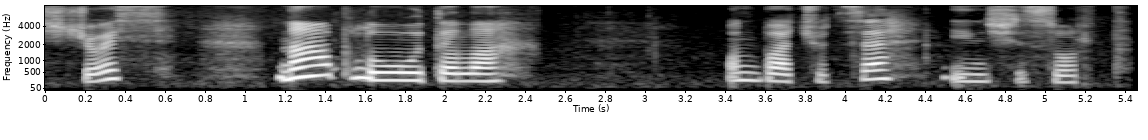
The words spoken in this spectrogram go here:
щось наплутала. Он бачу, це інший сорт.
